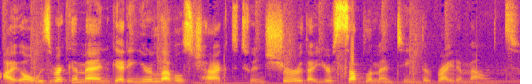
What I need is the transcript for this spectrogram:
I always recommend getting your levels checked to ensure that you're supplementing the right amount.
